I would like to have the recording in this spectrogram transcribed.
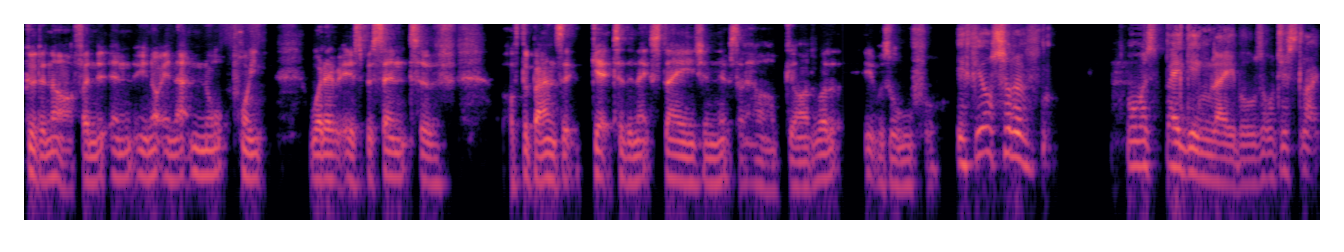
good enough, and and you're not in that naught point whatever it is percent of of the bands that get to the next stage, and it's like, oh god, well, it was awful. If you're sort of almost begging labels or just like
